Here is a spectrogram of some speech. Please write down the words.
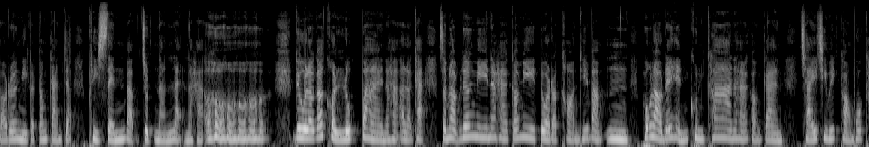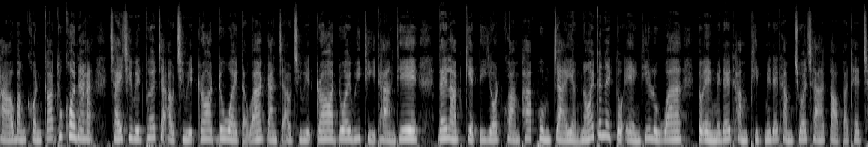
ก็เรื่องนี้ก็ต้องการจะพรีเซนต์แบบจุดนั้นแหละนะคะโอ้ดูแล้วก็ขนลุกไปนะคะเอาละค่ะสำหรับเรื่องนี้นะคะก็มีตัวละครที่แบบอืมพวกเราได้เห็นคุณค่านะคะของการใช้ชีวิตของพวกเขาบางคนก็ทุกคนนะคะใช้ชีวิตเพื่อจะเอาชีวิตรอดด้วย แต่ว่าการจะเอาชีวิตรอดด้วยวิถีทางที่ได้รับเกียรติยศความภาคภูมิใจอย่างน้อยก็ในตัวเองที่รู้ว่าตัวเองไม่ได้ทำผิดไม่ได้ทำชั่วช้าต่อประเทศช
